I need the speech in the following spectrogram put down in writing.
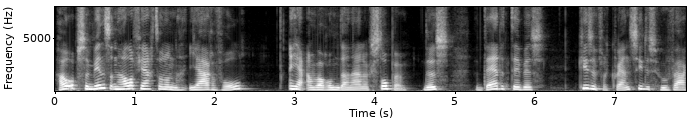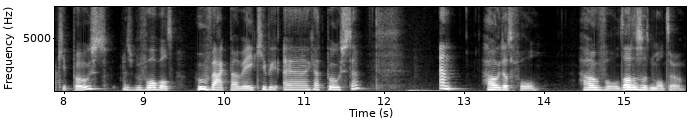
hou op zijn minst een half jaar tot een jaar vol. En ja, en waarom daarna nog stoppen? Dus de derde tip is, kies een frequentie, dus hoe vaak je post. Dus bijvoorbeeld hoe vaak per week je uh, gaat posten. En hou dat vol. Hou vol, dat is het motto.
